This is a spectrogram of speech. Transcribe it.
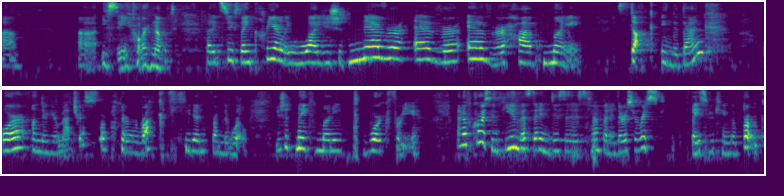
um, uh, easy or not, but it's to clearly why you should never, ever, ever have money stuck in the bank or under your mattress or under a rock hidden from the world. You should make money work for you. And of course, if you invested in this, this company, there's a risk Facebook can go broke,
